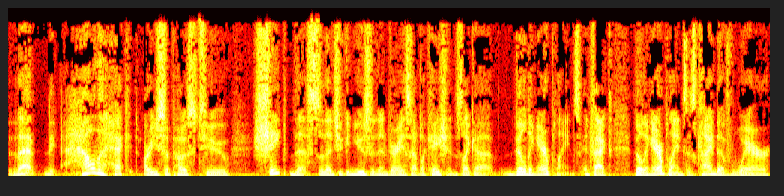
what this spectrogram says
that, how the heck are you supposed to shape this so that you can use it in various applications, like uh, building airplanes? In fact, building airplanes is kind of where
